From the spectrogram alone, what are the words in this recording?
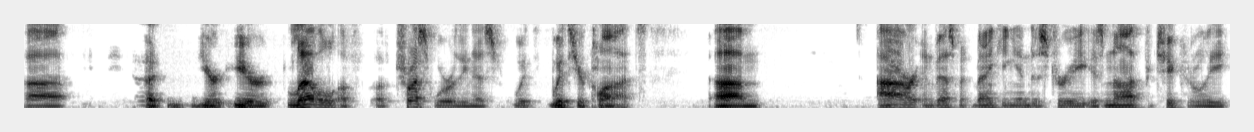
uh, uh, your your level of, of trustworthiness with with your clients. Um, our investment banking industry is not particularly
